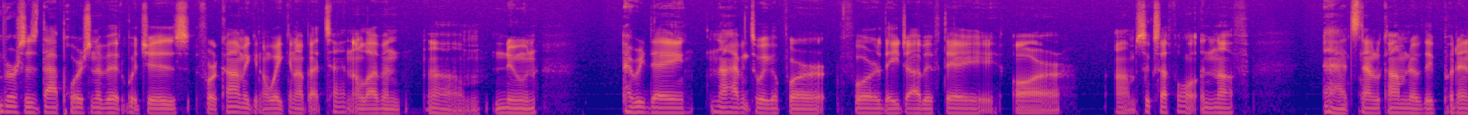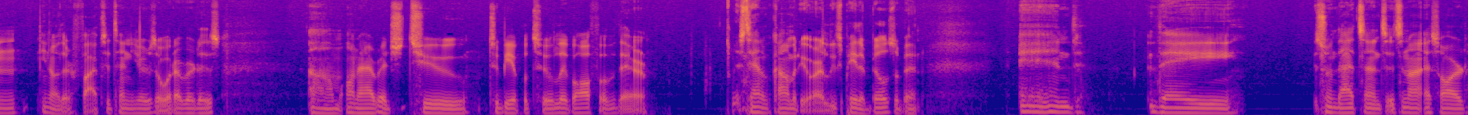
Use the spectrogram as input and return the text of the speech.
Versus that portion of it, which is for a comic, you know, waking up at 10, 11, um, noon, every day, not having to wake up for for day job if they are um, successful enough at stand-up comedy. If they put in, you know, their five to ten years or whatever it is, um, on average, to to be able to live off of their stand-up comedy or at least pay their bills a bit, and they. So in that sense, it's not as hard.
